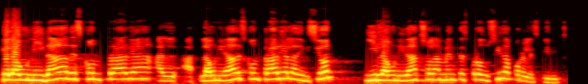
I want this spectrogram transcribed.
que la unidad es contraria a, la unidad es contraria a la división y la unidad solamente es producida por el espíritu.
